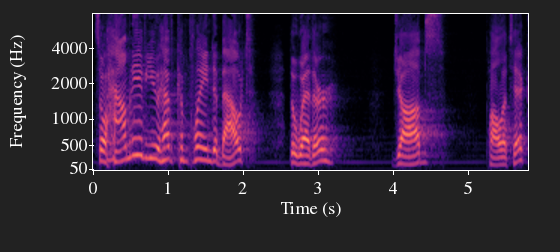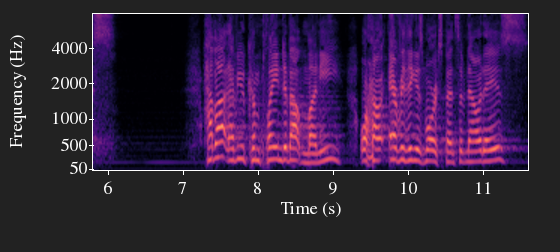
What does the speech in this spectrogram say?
So, how many of you have complained about the weather, jobs, politics? How about have you complained about money or how everything is more expensive nowadays?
